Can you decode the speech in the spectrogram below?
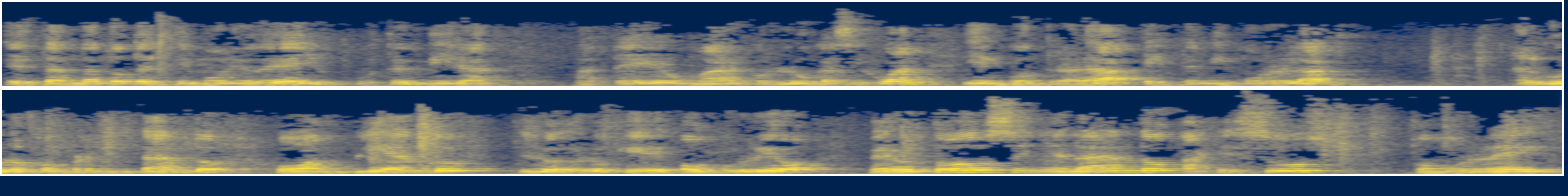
están dando testimonio de ello. Usted mira Mateo, Marcos, Lucas y Juan y encontrará este mismo relato. Algunos complementando o ampliando lo, que ocurrió, pero todos señalando a Jesús como rey,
